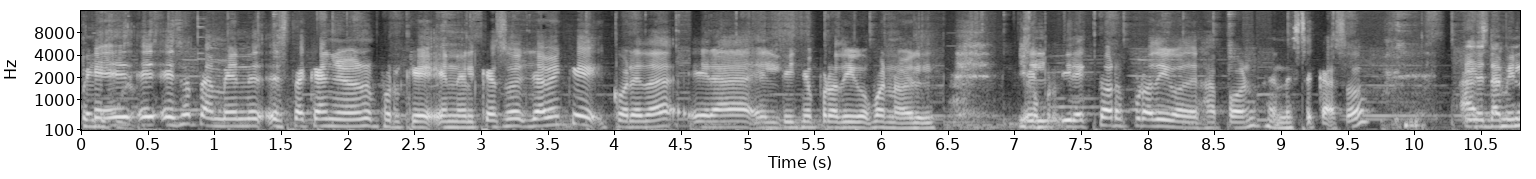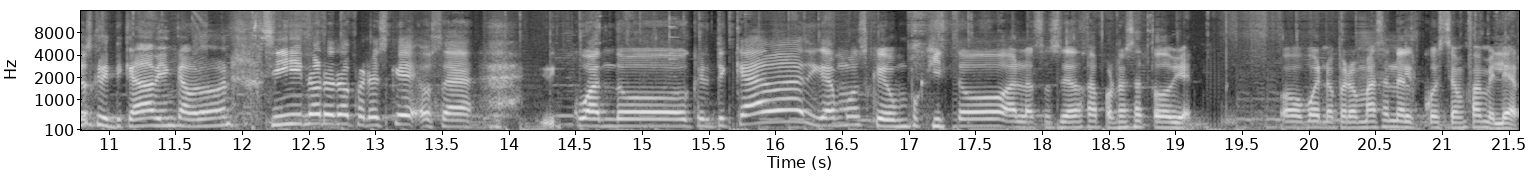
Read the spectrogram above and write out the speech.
Eh, eh, eso también está cañón porque en el caso, ya ven que Koreda era el niño pródigo, bueno, el, el pródigo. director pródigo de Japón en este caso. Y también que- los criticaba bien cabrón. Sí, no, no, no, pero es que, o sea, cuando criticaba, digamos que un poquito a la sociedad japonesa, todo bien. O bueno, pero más en el cuestión familiar.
